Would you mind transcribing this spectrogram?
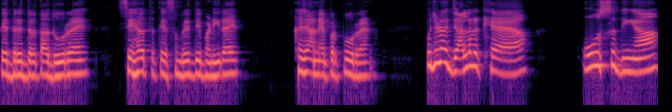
ਤੇ ਦਰਿਦਰਤਾ ਦੂਰ ਰਹੇ, ਸਿਹਤ ਤੇ ਸਮਰਿੱਧੀ ਬਣੀ ਰਹੇ, ਖਜ਼ਾਨੇ ਭਰਪੂਰ ਰਹਿਣ। ਉਹ ਜਿਹੜਾ ਜਲ ਰੱਖਿਆ ਆ, ਉਸ ਦੀਆਂ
